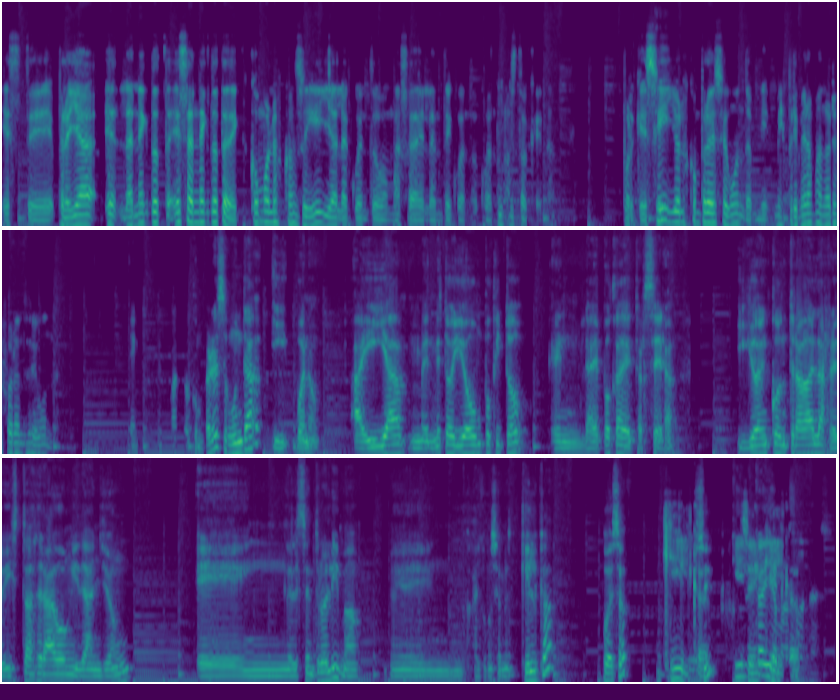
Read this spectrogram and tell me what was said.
Este, pero ya eh, la anécdota, esa anécdota de cómo los conseguí ya la cuento más adelante cuando, cuando nos toque, ¿no? Porque sí, yo los compré de segunda. mi- mis primeros manuales fueron de segunda. En cuanto compré la segunda, y bueno, ahí ya me meto yo un poquito en la época de tercera. Y yo encontraba las revistas Dragon y Dungeon en el centro de Lima. En, ¿Cómo se llama? ¿Kilka? ¿Puede ser? Kilka. Sí. Quilca y Quilca. Amazonas.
